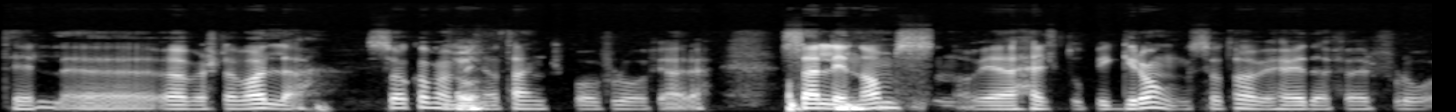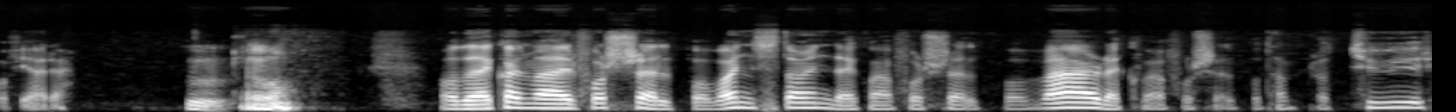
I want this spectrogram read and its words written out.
til eh, øverste vallet, så kan man Ja. begynne å tenke på flo og fjære. Selv i Namsen, når vi er helt oppe i Grong, så tar vi høyde for flo og fjære. Mm. Ja. Og det kan være forskjell på vannstand, det kan være forskjell på vær, det kan være forskjell på temperatur.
